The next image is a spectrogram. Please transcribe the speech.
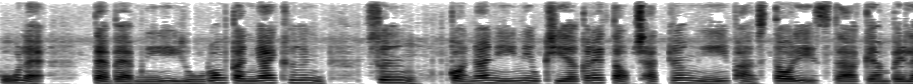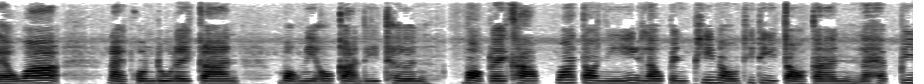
คู่แหละ แต่แบบนี้อยู่ร่วมกันง่ายขึ้น ซึ่ง ก่อนหน้านี้นิวเคลียร์ก็ได้ตอบชัดเรื่องนี้ผ่านสตอรี่อินสตาแกรมไปแล้วว่า หลายคนดูรายการ บอกมีโอกาสรีเทิร์นบอกเลยครับว่าตอนนี้เราเป็นพี่น้องที่ดีต่อกันและแฮปปี้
